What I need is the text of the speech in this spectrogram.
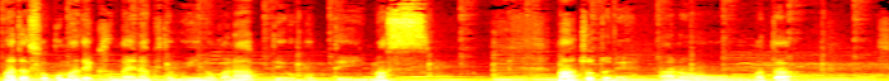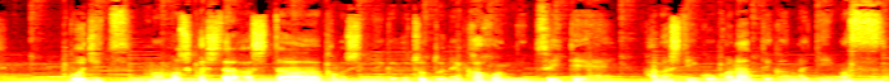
まだそこまで考えなくてもいいのかなって思っています。まあちょっとねあのまた後日、まあ、もしかしたら明日かもしれないけどちょっとね花本について話していこうかなって考えています。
